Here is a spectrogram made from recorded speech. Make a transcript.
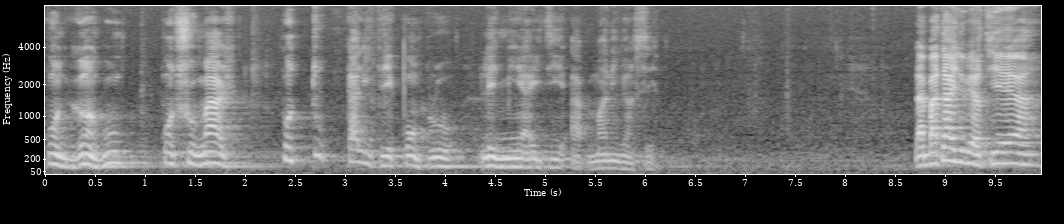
contre grand goût, contre chômage, contre toute qualité complot l'ennemi Haïti a manigancé. La bataille de Vertières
